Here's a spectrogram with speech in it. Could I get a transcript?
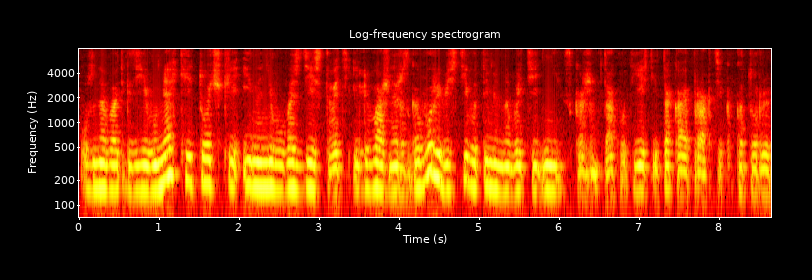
узнавать, где его мягкие точки, и на него воздействовать, или важные разговоры вести вот именно в эти дни, скажем так. Вот есть и такая практика, которую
